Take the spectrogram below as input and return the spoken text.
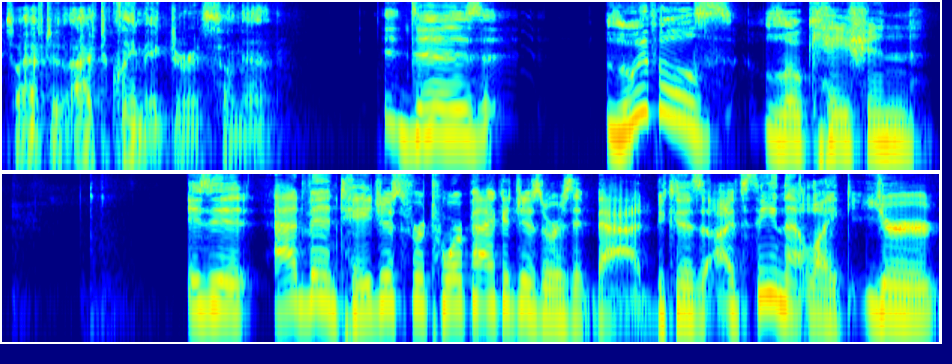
So I have to I have to claim ignorance on that. Does Louisville's location is it advantageous for tour packages or is it bad? Because I've seen that like you're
